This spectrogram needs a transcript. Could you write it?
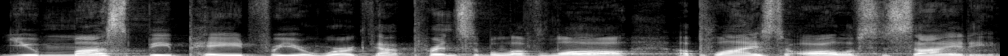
you must be paid for your work. That principle of law applies to all of society.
